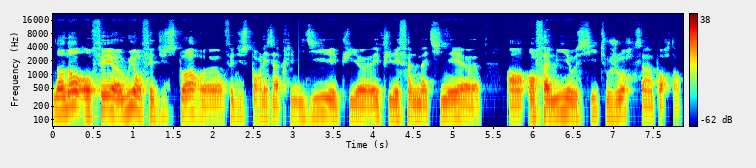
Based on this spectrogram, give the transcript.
non non, on fait euh, oui on fait du sport, euh, on fait du sport les après-midi et puis et puis les fins de matinée en, en, famille aussi toujours, c'est important.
